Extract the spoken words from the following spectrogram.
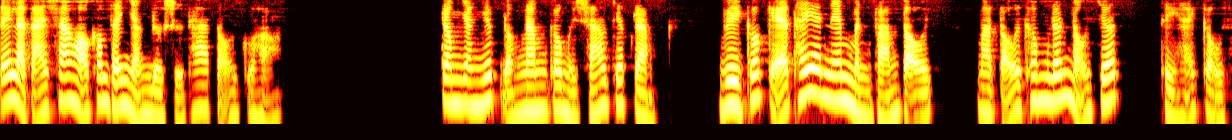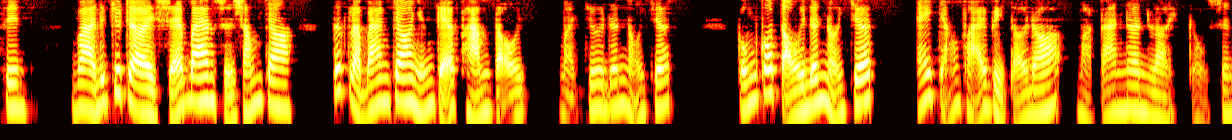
Đây là tại sao họ không thể nhận được sự tha tội của họ. Trong văn nhất đoạn 5 câu 16 chép rằng Vì có kẻ thấy anh em mình phạm tội mà tội không đến nỗi chết thì hãy cầu xin và Đức Chúa Trời sẽ ban sự sống cho tức là ban cho những kẻ phạm tội mà chưa đến nỗi chết. Cũng có tội đến nỗi chết, ấy chẳng phải vì tội đó mà ta nên lời cầu xin.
